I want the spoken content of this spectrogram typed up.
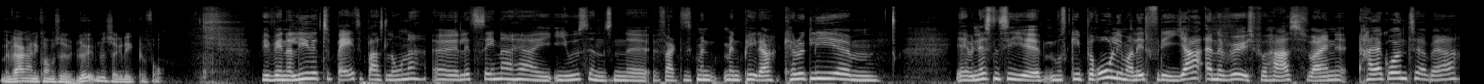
Men hver gang de kommer til løbende, så kan de ikke performe. Vi vender lige lidt tilbage til Barcelona øh, lidt senere her i, i udsendelsen øh, faktisk. Men, men Peter, kan du ikke lige øh, jeg vil næsten sige, øh, måske berolige mig lidt, fordi jeg er nervøs på Haas vegne. Har jeg grund til at være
